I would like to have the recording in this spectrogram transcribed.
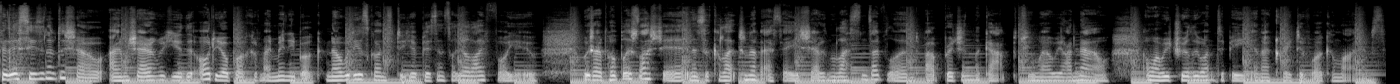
For this season of the show, I'm sharing with you the audiobook of my mini book, Nobody's Going to Do Your Business or Your Life For You, which I published last year and is a collection of essays sharing the lessons I've learned about bridging the gap between where we are now and where we truly want to be in our creative work and lives.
